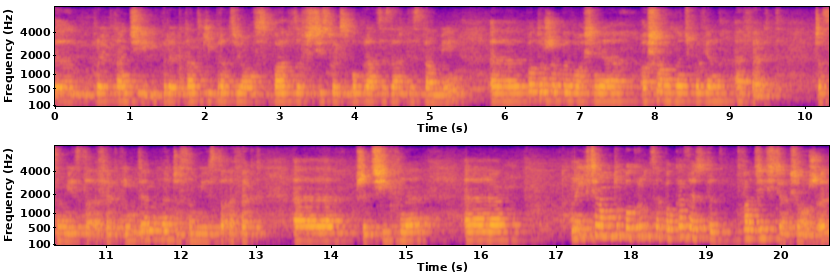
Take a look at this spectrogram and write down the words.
e, projektanci i projektantki pracują w bardzo w ścisłej współpracy z artystami, e, po to, żeby właśnie osiągnąć pewien efekt. Czasami jest to efekt intymny, czasami jest to efekt e, przeciwny. E, no i chciałam tu pokrótce pokazać te 20 książek,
